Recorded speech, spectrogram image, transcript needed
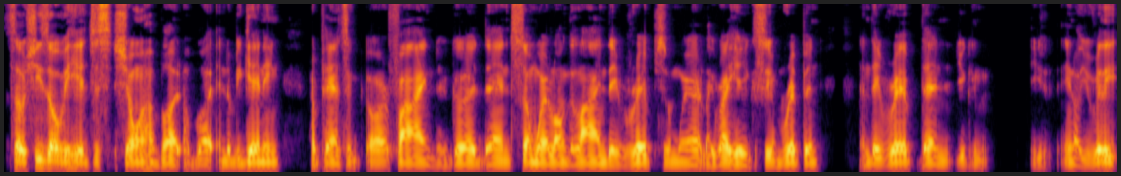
So she's over here just showing her butt, her butt. In the beginning, her pants are, fine, they're good. Then somewhere along the line, they rip somewhere, like right here, you can see them ripping. And they rip, then you can, you you know, you really,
